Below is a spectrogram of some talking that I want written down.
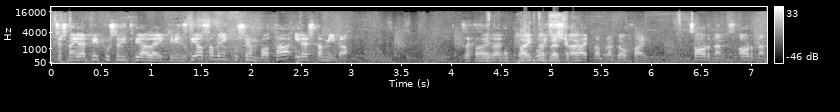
Chociaż najlepiej puszczać dwie alejki, więc dwie osoby niech puszują bota i reszta mida. Za chwilę... fight na Bójcie się, fight. Dobra, go fight. Z Ornem, z Ornem.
